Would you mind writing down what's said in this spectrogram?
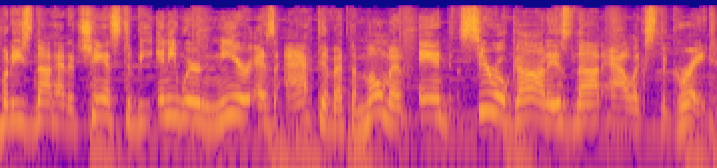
but he's not had a chance to be anywhere anywhere near as active at the moment, and Cyril Gane is not Alex the Great.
